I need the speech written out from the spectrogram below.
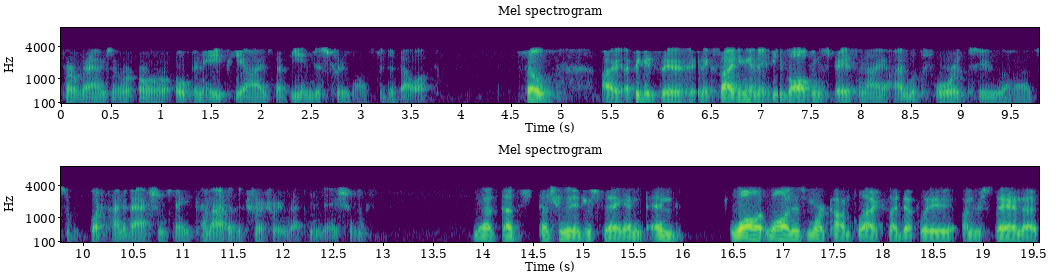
programs or, or, open APIs that the industry wants to develop. So I, I think it's a, an exciting and evolving space, and I, I look forward to uh, sort of what kind of actions may come out of the Treasury recommendations. Yeah, that's that's really interesting, and and while while it is more complex, I definitely understand that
